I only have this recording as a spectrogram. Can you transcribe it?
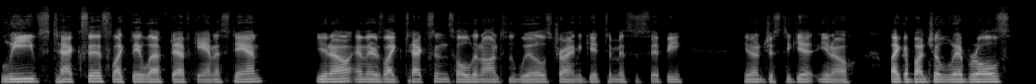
leaves Texas, like they left Afghanistan, you know, and there's like Texans holding on to the wheels trying to get to Mississippi, you know, just to get, you know, like a bunch of liberals,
